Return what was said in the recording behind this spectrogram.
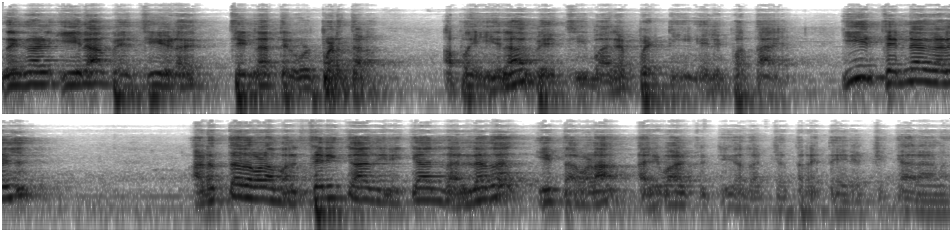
നിങ്ങൾ ഈനാം ബേച്ചിയുടെ ചിഹ്നത്തിൽ ഉൾപ്പെടുത്തണം. അപ്പൊ ഈനാം ബേച്ചി മരപ്പെട്ടി എലിപ്പത്തായ. ഈ ചിഹ്നങ്ങളിൽ അടുത്ത തവണ മത്സരിക്കാതിരിക്കാൻ നല്ലത് ഈ തവണ അരിവാൾ ചുറ്റിക നക്ഷത്രത്തെ രക്ഷിക്കാനാണ്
